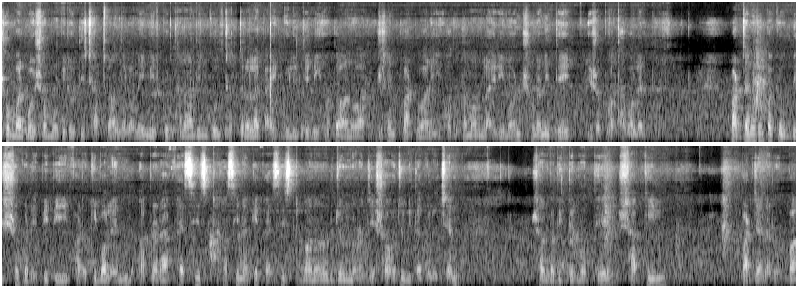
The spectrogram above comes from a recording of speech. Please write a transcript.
সোমবার বৈষম্য বিরোধী ছাত্র আন্দোলনে মিরপুর থানাধীন গোলচত্বর এলাকায় গুলিতে নিহত আনোয়ার হোসেন পাটোয়ারি হত্যা মামলায় রিমান্ড শুনানিতে এসব কথা বলেন। পারজানা রূপাকে উদ্দেশ্য করে পিপি ফারুকি বলেন, আপনারা ফ্যাসিস্ট হাসিনাকে ফ্যাসিস্ট বানানোর জন্য যে সহযোগিতা করেছেন। সাংবাদিকদের মধ্যে শাকিল পারজানা রূপা,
